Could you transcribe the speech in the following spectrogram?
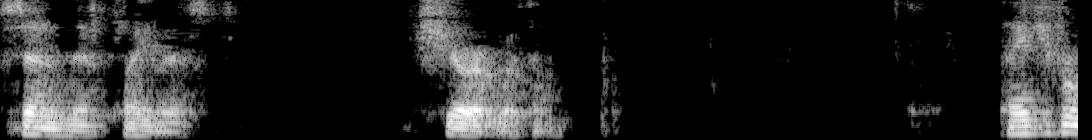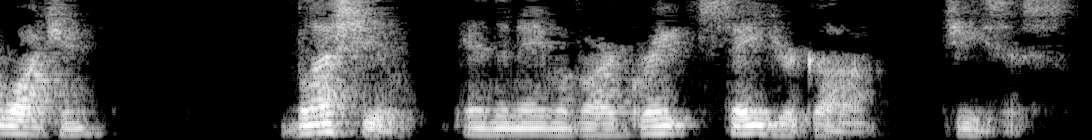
send them this playlist. Share it with them. Thank you for watching. Bless you in the name of our great Savior God, Jesus.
